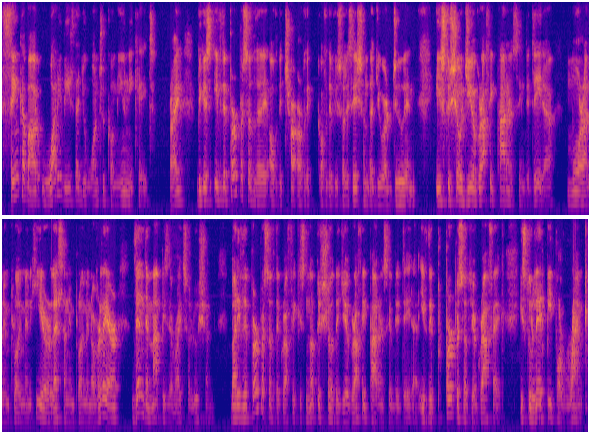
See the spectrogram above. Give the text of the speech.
think about what it is that you want to communicate right? Because if the purpose of the of the chart of the of the visualization that you are doing is to show geographic patterns in the data, more unemployment here, less unemployment over there, then the map is the right solution. But if the purpose of the graphic is not to show the geographic patterns of the data, if the purpose of your graphic is to let people rank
